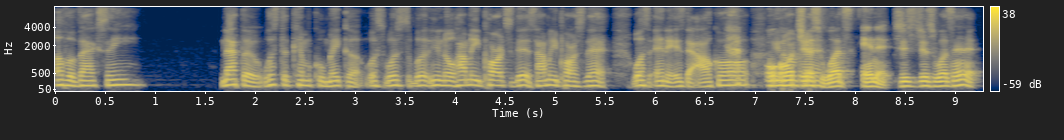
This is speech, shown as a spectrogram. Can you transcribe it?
of a vaccine? Not the what's the chemical makeup? What's what's what you know? How many parts of this? How many parts of that? What's in it? Is the alcohol? Or, You know or just saying? what's in it. Just just what's in it.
